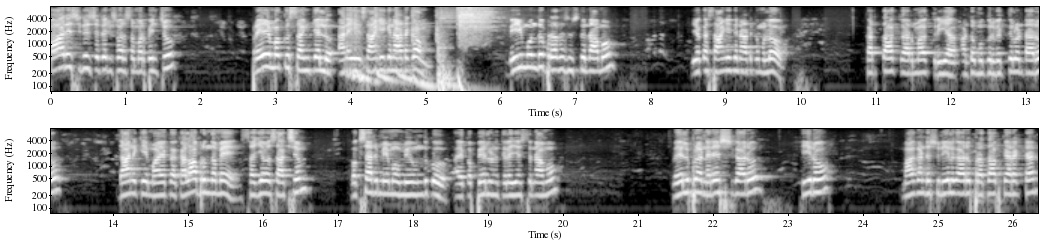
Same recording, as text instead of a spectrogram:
భారీ సినీ సెటింగ్స్ వారు సమర్పించు ప్రేమకు సంఖ్యలు అనే ఈ సాంఘిక నాటకం మీ ముందు ప్రదర్శిస్తున్నాము. ఈ యొక్క సాంఘిక నాటకంలో కర్త కర్మ క్రియ అంటూ ముగ్గురు వ్యక్తులు ఉంటారు. దానికి మా యొక్క కళా బృందమే సజీవ సాక్ష్యం. ఒకసారి మేము మీ ముందుకు ఆ యొక్క పేర్లను తెలియజేస్తున్నాము. వేలుపుల నరేష్ గారు హీరో. మాగండ సునీల్ గారు ప్రతాప్ క్యారెక్టర్.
